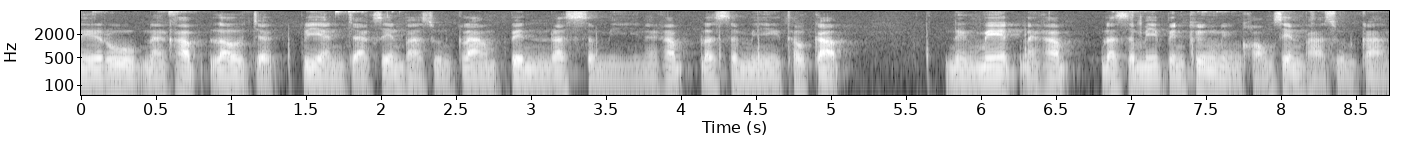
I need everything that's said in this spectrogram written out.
ในรูปนะครับ เราจะเปลี่ยนจากเส้นผ่าศูนย์กลางเป็นรัศมีนะครับ รัศมีเท่ากับ 1 เมตรนะครับ รัศมีเป็นครึ่งหนึ่งของเส้นผ่าศูนย์กลาง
